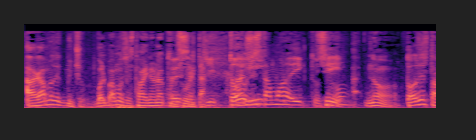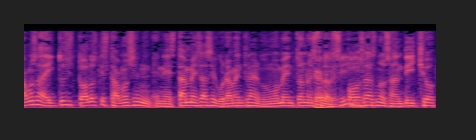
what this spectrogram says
hagamos de mucho, volvamos a esta vaina a una Entonces, consulta. aquí todos A mí- estamos adictos, Sí, ¿no? no, todos estamos adictos y todos los que estamos en, en esta mesa seguramente en algún momento nuestras Pero sí. esposas nos han dicho,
